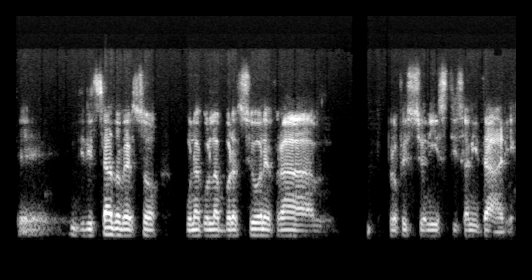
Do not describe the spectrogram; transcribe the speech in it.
eh, indirizzato verso una collaborazione fra professionisti sanitari.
